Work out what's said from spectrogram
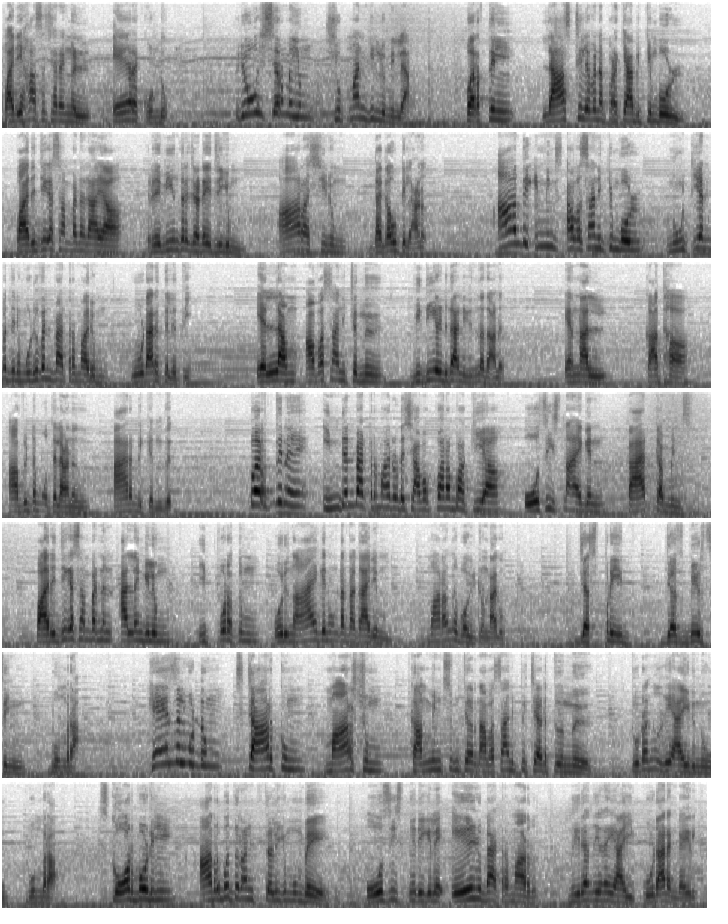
പരിഹാസ ശരങ്ങൾ ഏറെ കൊണ്ടു. രോഹിത് ശർമ്മയും ശുഭ്മാൻ ഗില്ലുമില്ല. പെർത്തിൽ ലാസ്റ്റ് ഇലവനെ പ്രഖ്യാപിക്കുമ്പോൾ പരിചയ സമ്പന്നരായ രവീന്ദ്ര ജഡേജയും ആർ അശ്വിനും ഡഗൌട്ടിലാണ് ആദ്യ ഇന്നിങ്സ് അവസാനിക്കുമ്പോൾ നൂറ്റി അൻപതിന് മുഴുവൻ ബാറ്റർമാരും കൂടാരത്തിലെത്തി. എല്ലാം അവസാനിച്ചെന്ന് വിധിയെഴുതാനിരുന്നതാണ്. എന്നാൽ കഥ അവിടെ മുതലാണ് ആരംഭിക്കുന്നത്. പെർത്തിനെ ഇന്ത്യൻ ബാറ്റർമാരുടെ ശവപ്പറമ്പാക്കിയ ഓസീസ് നായകൻ പാറ്റ് കമ്മിൻസ് പരിചയസമ്പന്നൻ അല്ലെങ്കിലും ഇപ്പുറത്തും ഒരു നായകനുണ്ടെന്ന കാര്യം മറന്നുപോയിട്ടുണ്ടാകും. ജസ്പ്രീത് ജസ്ബീർ സിംഗ് ബുംറ. ഹേസൽവുഡും സ്റ്റാർക്കും മാർഷും കമ്മിൻസും ചേർന്ന് അവസാനിപ്പിച്ചെടുത്തു നിന്ന് തുടങ്ങുകയായിരുന്നു ബുംറ. സ്കോർ ബോർഡിൽ അറുപത് റൺസ് തെളിയും മുമ്പേ ഓസീസ് നിരയിലെ ഏഴ് ബാറ്റർമാർ നിരനിരയായി കൂടാരം കയറി.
